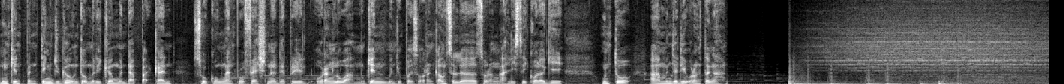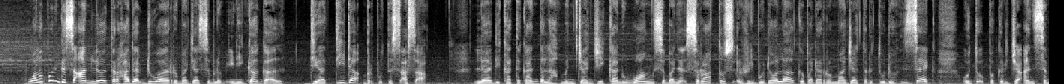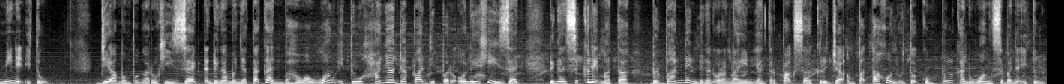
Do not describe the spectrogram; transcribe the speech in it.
mungkin penting juga untuk mereka mendapatkan sokongan profesional daripada orang luar. Mungkin menjumpa seorang kaunselor, seorang ahli psikologi untuk uh, menjadi orang tengah. Walaupun gesaan Le terhadap dua remaja sebelum ini gagal, dia tidak berputus asa. Le dikatakan telah menjanjikan wang sebanyak 100 ribu dolar kepada remaja tertuduh Zack untuk pekerjaan seminit itu. Dia mempengaruhi Zack dengan menyatakan bahawa wang itu hanya dapat diperolehi Zack dengan sekelip mata berbanding dengan orang lain yang terpaksa kerja 4 tahun untuk kumpulkan wang sebanyak itu.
